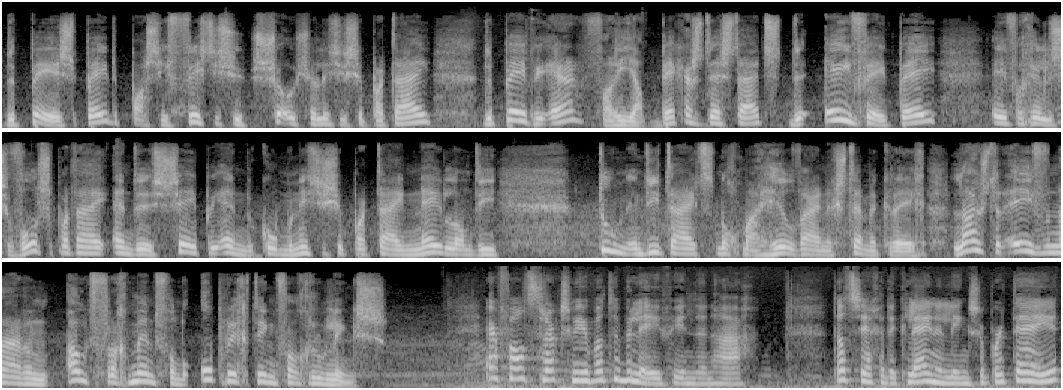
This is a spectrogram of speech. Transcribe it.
de PSP, de Pacifistische Socialistische Partij... de PPR, van Riyad Bekkers destijds, de EVP, Evangelische Volkspartij... en de CPN, de Communistische Partij Nederland... die toen in die tijd nog maar heel weinig stemmen kreeg. Luister even naar een oud fragment van de oprichting van GroenLinks. Er valt straks weer wat te beleven in Den Haag. Dat zeggen de kleine linkse partijen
